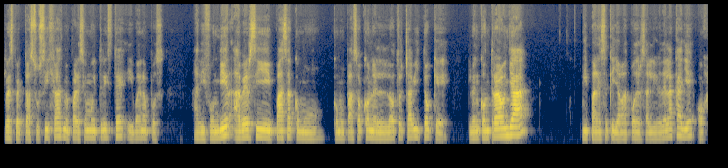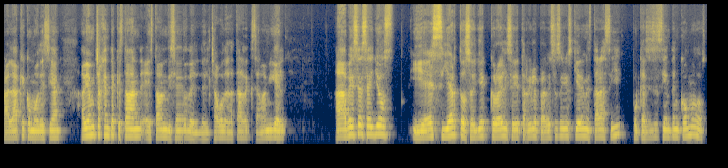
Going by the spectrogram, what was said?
respecto a sus hijas, me pareció muy triste y bueno, pues a difundir, a ver si pasa como, como pasó con el otro chavito que lo encontraron ya y parece que ya va a poder salir de la calle. Ojalá que, como decían, había mucha gente que estaban, estaban diciendo del, del chavo de la tarde que se llama Miguel. A veces ellos y es cierto, se oye cruel y se oye terrible, pero a veces ellos quieren estar así porque así se sienten cómodos.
